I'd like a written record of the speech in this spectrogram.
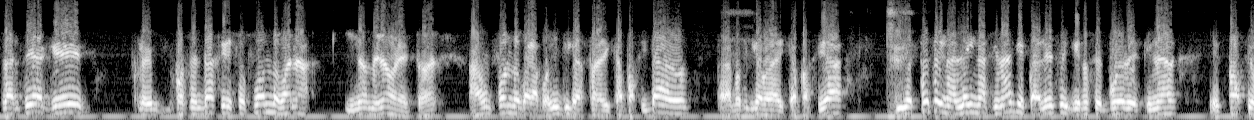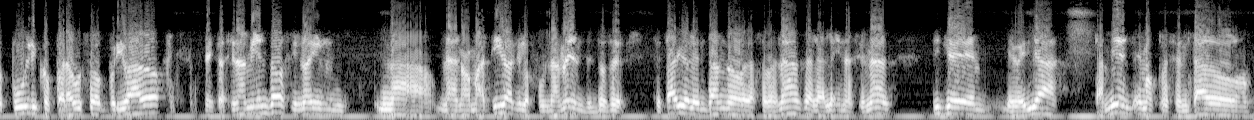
plantea que el porcentaje de esos fondos van a, y no es menor esto, eh, a un fondo para políticas para discapacitados, para políticas para discapacidad. Y después hay una ley nacional que establece que no se puede destinar espacios públicos para uso privado de estacionamiento si no hay una, una normativa que lo fundamente. Entonces, se está violentando las ordenanzas, la ley nacional, así que debería, también hemos presentado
